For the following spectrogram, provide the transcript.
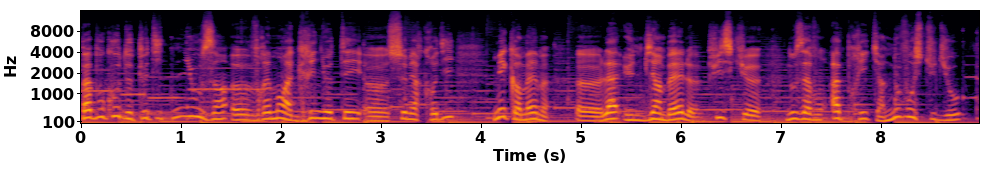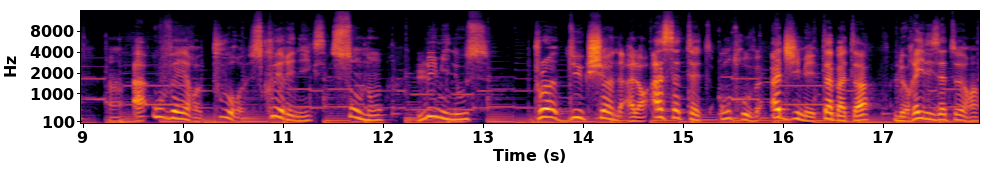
Pas beaucoup de petites news euh, vraiment à grignoter euh, ce mercredi, mais quand même euh, là une bien belle puisque nous avons appris qu'un nouveau studio a ouvert pour Square Enix son nom Luminous Production. Alors à sa tête on trouve Hajime Tabata, le réalisateur hein,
